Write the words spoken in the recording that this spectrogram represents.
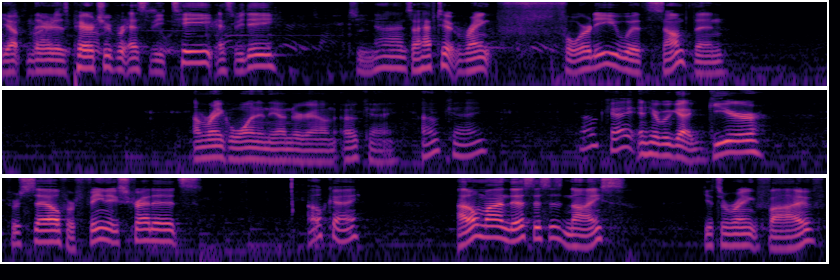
Yep, there it is. Paratrooper SVT, SVD, G9. So I have to hit rank 40 with something. I'm rank 1 in the underground. Okay. Okay. Okay. And here we got gear for sale for Phoenix credits. Okay. I don't mind this. This is nice. Get to rank 5.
